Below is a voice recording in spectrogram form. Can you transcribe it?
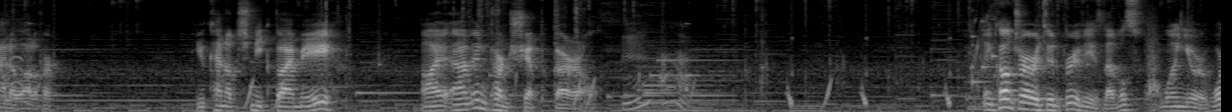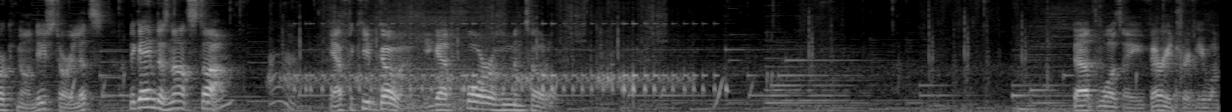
Hello, Oliver. You cannot sneak by me. I am internship girl. Hmm? In contrary to the previous levels, when you're working on these storylets, the game does not stop. Hmm? You have to keep going. You get four of them in total. That was a very tricky one.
